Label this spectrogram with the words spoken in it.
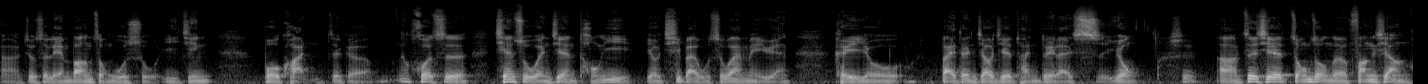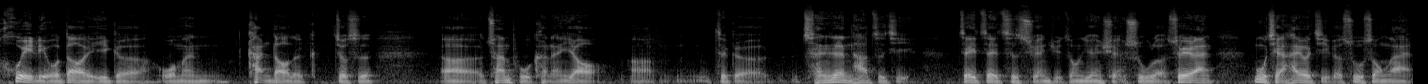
呃，就是联邦总务署已经拨款这个，或是签署文件同意有七百五十万美元可以由拜登交接团队来使用，是啊，这些种种的方向汇流到一个我们看到的，就是呃，川普可能要。啊，这个承认他自己这这次选举中间选输了，虽然目前还有几个诉讼案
